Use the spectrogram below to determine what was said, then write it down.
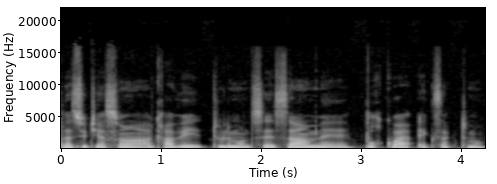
La situation a aggravé, tout le monde sait ça, mais pourquoi exactement?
